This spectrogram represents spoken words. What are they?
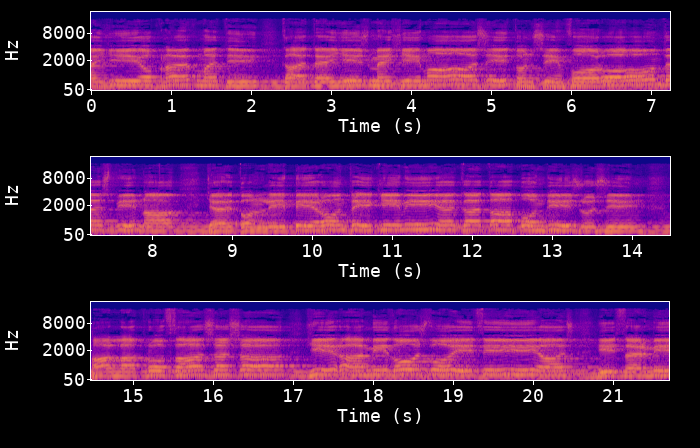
Αγίο Πνεύματι, καταιγείς με χυμάζει των συμφορών δεσπίνα και των λυπηρών τρικυμίε καταποντίζουσιν, αλλά προφθάσασα χειραμιδός βοηθείας, η θερμή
